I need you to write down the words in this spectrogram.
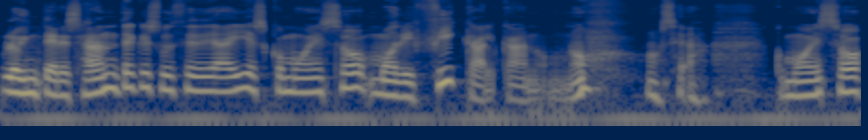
Lo interesante que sucede ahí es cómo eso modifica el canon, ¿no? O sea, como eso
